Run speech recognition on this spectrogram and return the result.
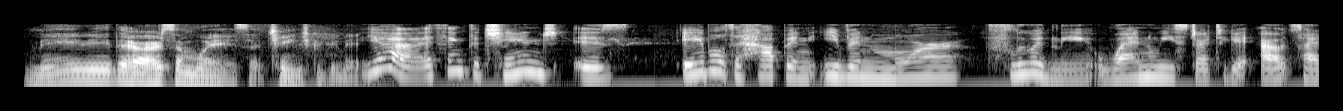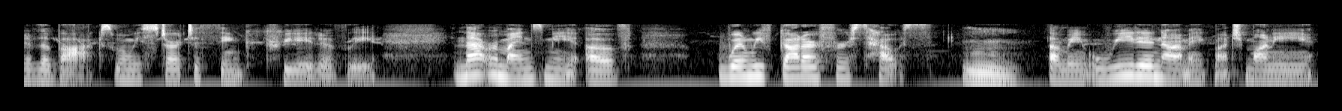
maybe there are some ways that change could be made. Yeah i think the change is able to happen even more fluidly when we start to get outside of the box when we start to think creatively. And that reminds me of when we've got our first house Mm. I mean, we did not make much money.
